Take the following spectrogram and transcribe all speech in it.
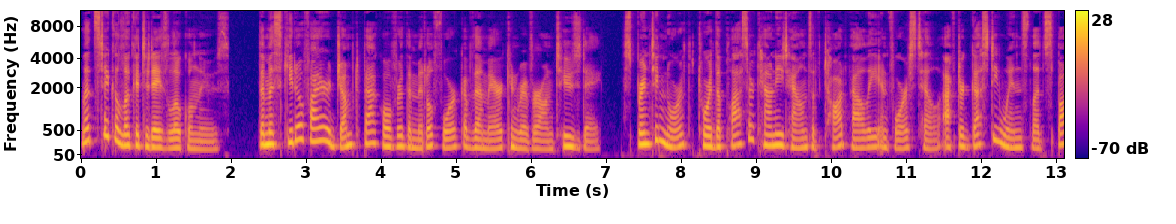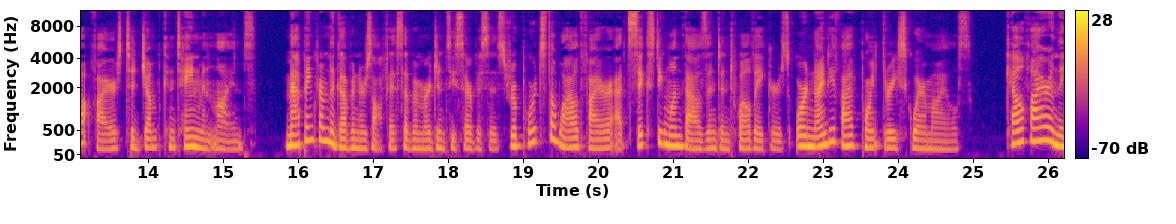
Let's take a look at today's local news. The mosquito fire jumped back over the middle fork of the American River on Tuesday, sprinting north toward the Placer County towns of Todd Valley and Forest Hill after gusty winds led spot fires to jump containment lines. Mapping from the Governor's Office of Emergency Services reports the wildfire at 61,012 acres, or 95.3 square miles. CAL FIRE and the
